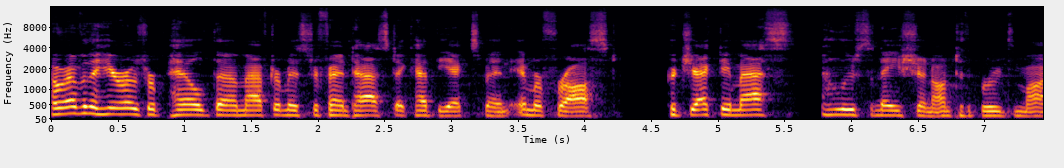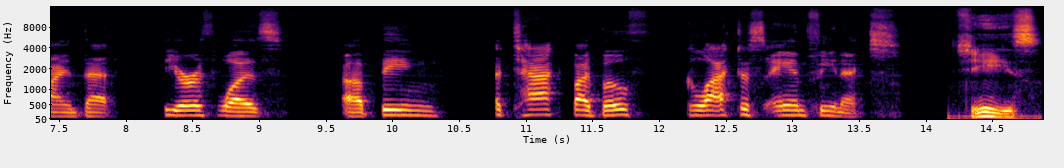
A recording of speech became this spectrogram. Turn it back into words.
However, the heroes repelled them after Mr. Fantastic had the X-Men Emma Frost project a mass hallucination onto the Brood's mind that the Earth was uh, being attacked by both Galactus and Phoenix. Jeez.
